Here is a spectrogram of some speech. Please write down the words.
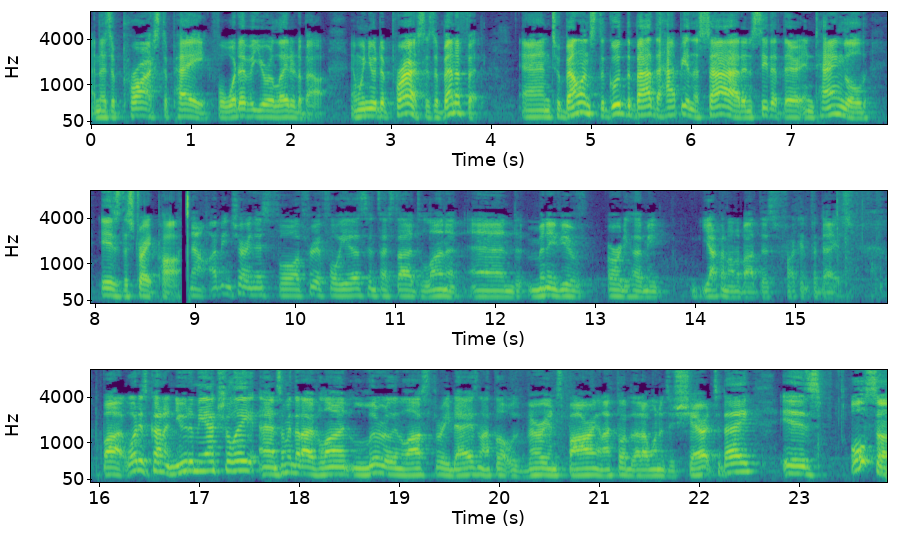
and there's a price to pay for whatever you're elated about. And when you're depressed, there's a benefit. And to balance the good, the bad, the happy, and the sad and see that they're entangled is the straight path. Now, I've been sharing this for three or four years since I started to learn it, and many of you have already heard me yapping on about this fucking for days. But what is kind of new to me actually, and something that I've learned literally in the last three days, and I thought was very inspiring, and I thought that I wanted to share it today, is also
